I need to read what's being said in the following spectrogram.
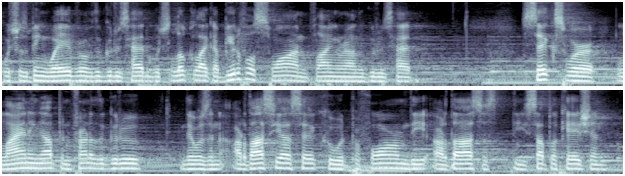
which was being waved over the Guru's head, which looked like a beautiful swan flying around the Guru's head. Sikhs were lining up in front of the Guru. There was an Ardasya Sikh who would perform the Ardas, the supplication.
